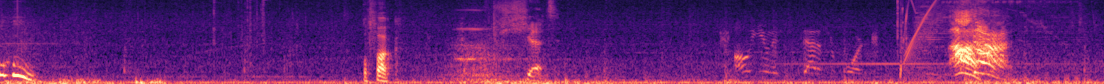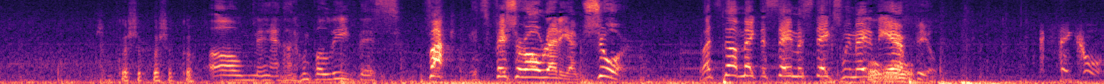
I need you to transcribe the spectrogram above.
Uhu! O fuck! Shit. All units, status report. Ah! Szybko, szybko, szybko. Oh man, I don't believe this. Fuck! It's Fisher already, I'm sure. Let's not make the same mistakes we made at the Oh. airfield. Stay cool.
